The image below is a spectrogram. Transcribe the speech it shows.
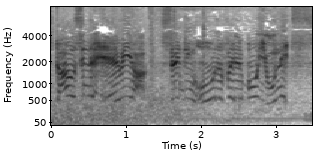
Hostiles in the area. Sending all available units.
